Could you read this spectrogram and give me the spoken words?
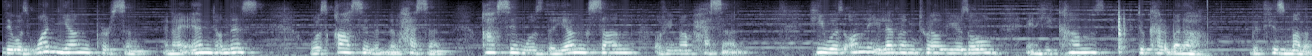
There was one young person, and I end on this, was Qasim ibn al-Hassan. Qasim was the young son of Imam Hassan. He was only 11, 12 years old, and he comes to Karbala with his mother.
